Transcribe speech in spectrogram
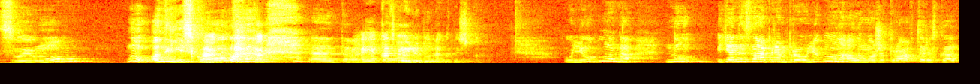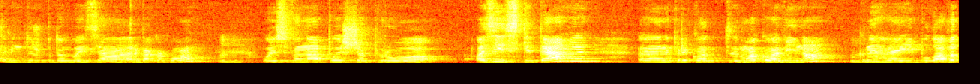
свою мову. Ну, англійську Так, мову. так. Е, так. А яка твоя улюблена книжка? Улюблена. Ну, я не знаю прям про улюблену, але можу про автора сказати. Мені дуже подобається Ребека Хуан. Угу. Ось вона пише про азійські теми. Е, Наприклад, Макова війна. Книга її була.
